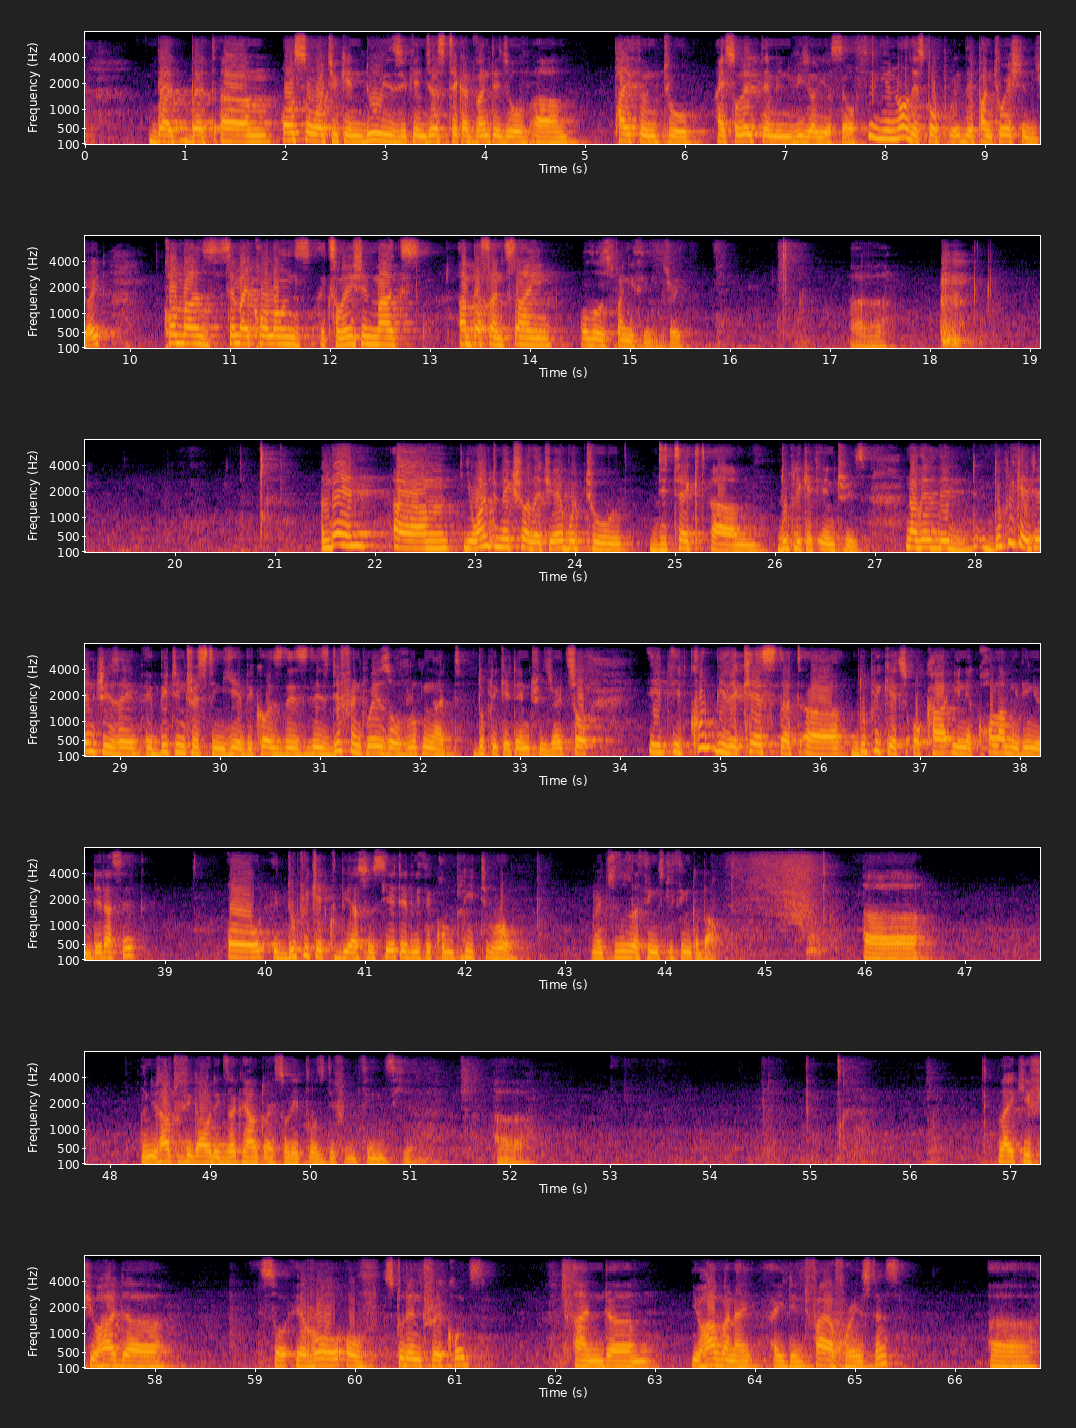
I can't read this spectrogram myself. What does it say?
but, but um, also what you can do is you can just take advantage of um, Python to isolate them individually yourself. So you know the stop, the punctuations, right? commas, semicolons, exclamation marks, ampersand sign, all those funny things, right? Uh, and then um, you want to make sure that you're able to detect um, duplicate entries. Now, the, the duplicate entry is a, a, bit interesting here because there's, there's different ways of looking at duplicate entries, right? So it, it could be the case that uh, duplicates occur in a column within your data set or a duplicate could be associated with a complete row. Right, so those are things to think about. Uh, and you have to figure out exactly how to isolate those different things here. Uh, like if you had a, so a row of student records and um, you have an identifier, for instance, uh,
